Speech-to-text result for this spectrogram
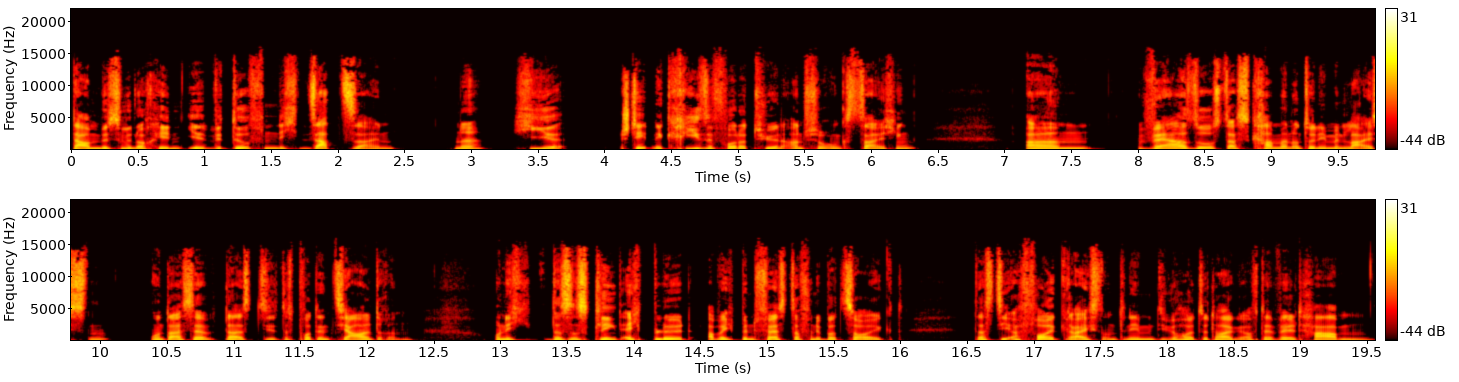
da müssen wir noch hin, ihr, wir dürfen nicht satt sein, ne? Hier steht eine Krise vor der Tür, in Anführungszeichen, ähm, versus, das kann mein Unternehmen leisten und da ist, ja, da ist die, das Potenzial drin. Und ich, das ist, klingt echt blöd, aber ich bin fest davon überzeugt, dass die erfolgreichsten Unternehmen, die wir heutzutage auf der Welt haben,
